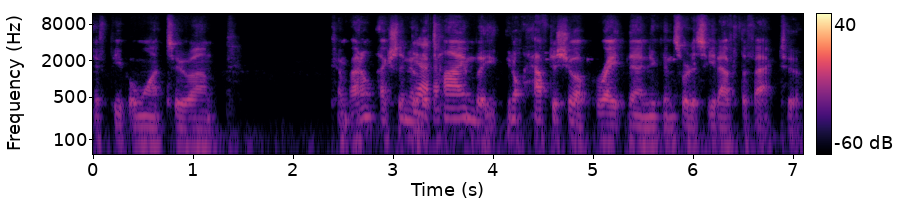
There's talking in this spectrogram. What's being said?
if people want to um, come, I don't actually know yeah. the time, but you don't have to show up right then. You can sort of see it after the fact too.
